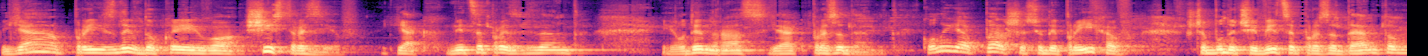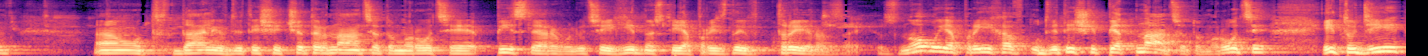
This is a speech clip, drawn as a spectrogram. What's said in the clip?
Я приїздив до Києва шість разів як віце-президент і один раз як президент. Коли я вперше сюди приїхав, ще будучи віце-президентом, от далі, в 2014 році, після Революції Гідності, я приїздив три рази. Знову я приїхав у 2015 році, і тоді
